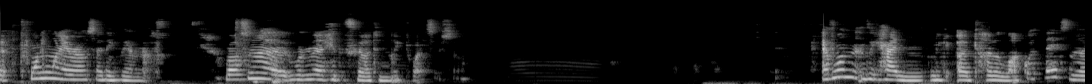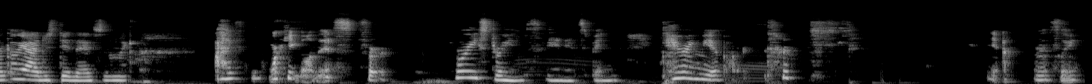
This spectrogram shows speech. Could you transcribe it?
We have 21 arrows. I think we have enough. We're also gonna we're gonna hit the skeleton like twice or so. Everyone like had like a ton of luck with this, and they're like, "Oh yeah, I just did this," and I'm like, "I've been working on this for three streams, and it's been tearing me apart." yeah, honestly,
